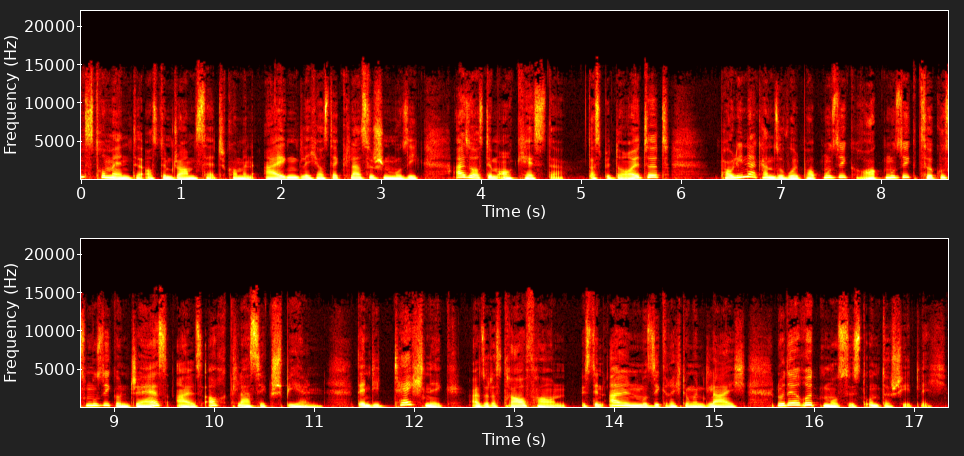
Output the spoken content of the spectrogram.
Instrumente aus dem Drumset kommen eigentlich aus der klassischen Musik, also aus dem Orchester. Das bedeutet, Paulina kann sowohl Popmusik, Rockmusik, Zirkusmusik und Jazz als auch Klassik spielen. Denn die Technik, also das Draufhauen, ist in allen Musikrichtungen gleich, nur der Rhythmus ist unterschiedlich.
